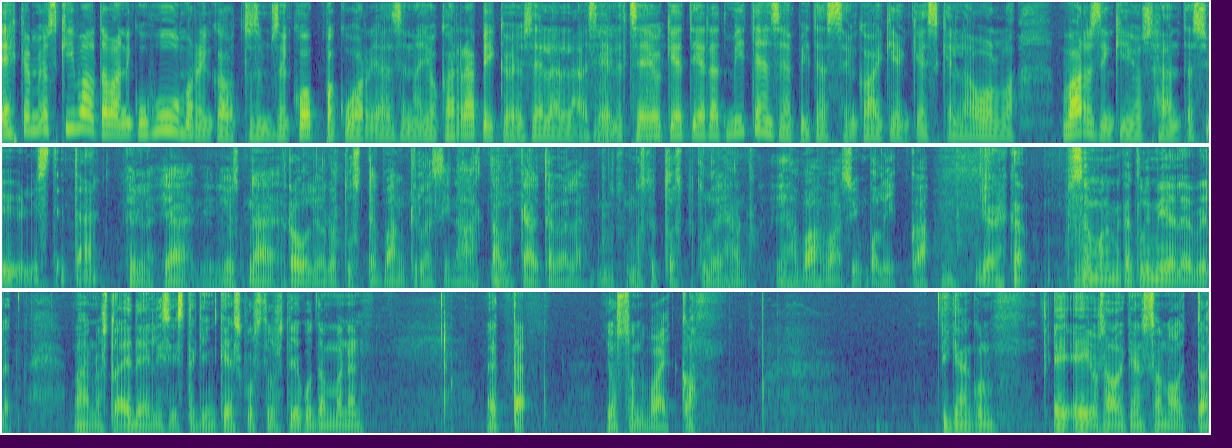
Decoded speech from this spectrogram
ehkä myös kivaltavan niin kuin huumorin kautta semmoisen koppakuoriaisena, joka räpiköi selällään siellä. Että se ei oikein tiedä, että miten sen pitäisi sen kaiken keskellä olla, varsinkin jos häntä syyllistetään. Kyllä, ja just nämä rooliodotusten vankila siinä ahtaalla käytävällä, musta tuosta tulee ihan, ihan vahvaa symboliikkaa. Ja ehkä semmoinen, mikä tuli mieleen vielä, vähän noista edellisistäkin keskustelusta, joku tämmöinen, että jos on vaikka ikään kuin ei, ei osaa oikein sanoittaa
